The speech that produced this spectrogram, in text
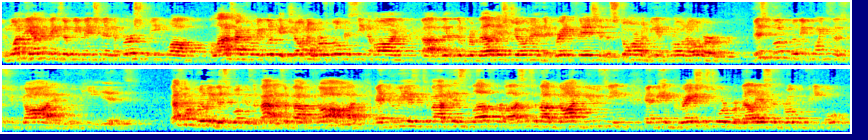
And one of the other things that we mentioned in the first week, while a lot of times when we look at Jonah, we're focusing on uh, the, the rebellious Jonah and the great fish and the storm and being thrown over, this book really points us to God and who He is. That's what really this book is about. It's about God and who He is. It's about His love for us. It's about God using and being gracious toward rebellious and broken people.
